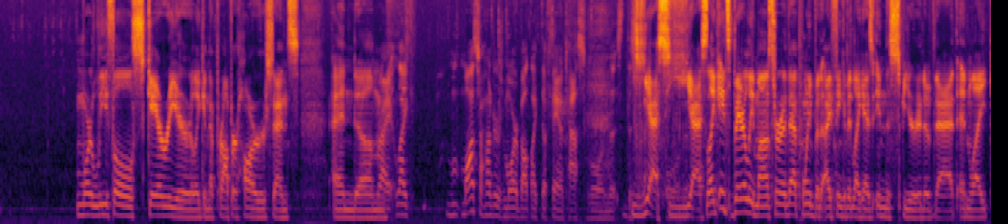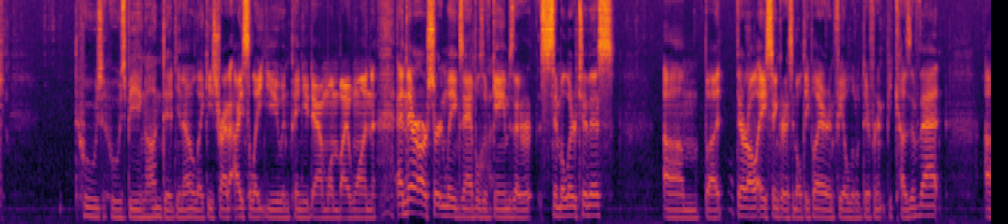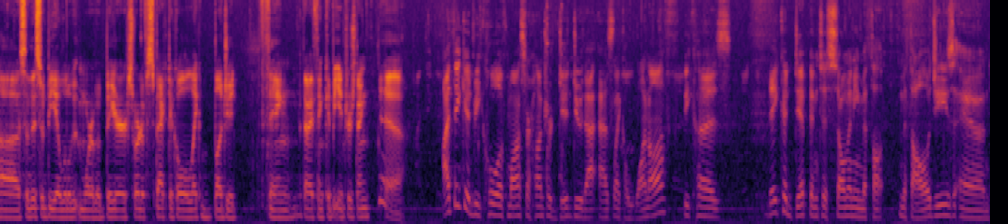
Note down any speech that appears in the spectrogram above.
more lethal, scarier, like in the proper horror sense. And um, Right, like M- Monster Hunter is more about like the fantastical and the, the Yes, spectacle of it. yes. Like it's barely monster at that point, but I think of it like as in the spirit of that and like who's who's being hunted, you know? Like he's trying to isolate you and pin you down one by one. And there are certainly examples of games that are similar to this. Um, but they're all asynchronous multiplayer and feel a little different because of that. Uh, so this would be a little bit more of a bigger sort of spectacle, like budget thing that I think could be interesting. Yeah. I think it'd be cool if Monster Hunter did do that as like a one-off because they could dip into so many mytho- mythologies and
